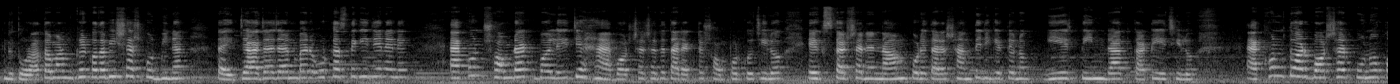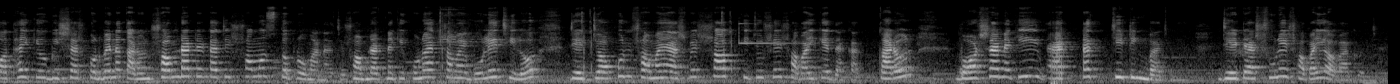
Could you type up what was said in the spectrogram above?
কিন্তু তোরা তো আমার মুখের কথা বিশ্বাস করবি না, তাই যা যা জানবার ওর কাছ থেকেই জেনে নে। এখন সম্রাট বলে যে হ্যাঁ বর্ষার সাথে তার একটা সম্পর্ক ছিল এক্সকারশনের নাম করে তারা শান্তিনিকেতনে গিয়ে তিন রাত কাটিয়েছিল। এখন তো আর বর্ষার কোনো কথাই কেউ বিশ্বাস করবে না, কারণ সম্রাটের কাছে সমস্ত প্রমাণ আছে। সম্রাট নাকি কোনো এক সময় বলেছিল যে যখন সময় আসবে সব কিছু সে সবাইকে দেখাবে। কারণ বর্ষা নাকি একটা চিটিং বাজবে যেটা শুনে সবাই অবাক হয়ে যায়।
